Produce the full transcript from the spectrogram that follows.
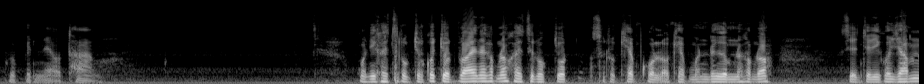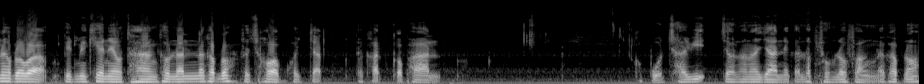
เพื่อเป็นแนวทาง วันนี้ใครสะดวกจดก็จดไว้นะครับเนาะใครสะดวกจดสะดวกแคปคนเราแคปเหมือนเดิมนะครับเนาะเสียนจะดีก็ย้ำนะครับว่าเป็นเพียงแค่แนวทางเท่านั้นนะครับเนาะถ้าชอบค่อยจัดถ้าขัดก็ผ่าน ก็โปรดใช้วิจารณญาณในการรับชมรับฟังนะครับเนาะ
